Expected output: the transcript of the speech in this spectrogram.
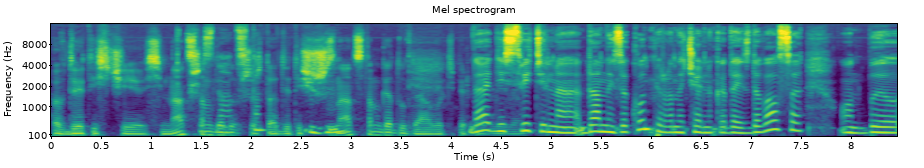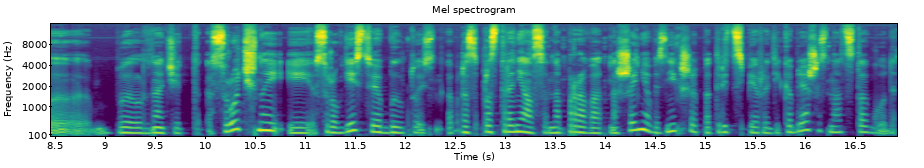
в 2017 16. году, в 2016 угу. году, да, вот теперь... Да, действительно, данный закон первоначально, когда издавался, он был, был, значит, срочный, и срок действия был, то есть распространялся на правоотношения, возникшие по 31 декабря 2016 года.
